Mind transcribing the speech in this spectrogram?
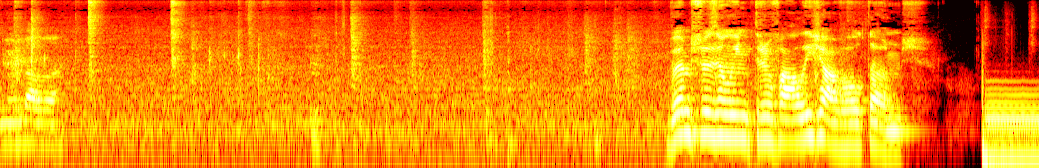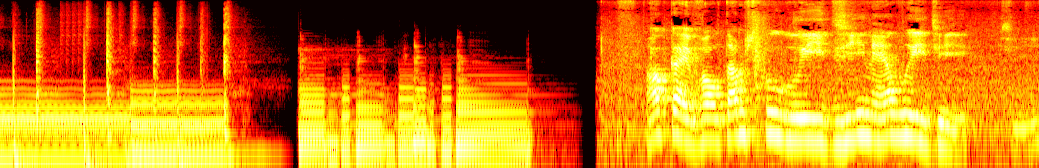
não dava. Vamos fazer um intervalo e já voltamos. Ok, voltamos com o Luigi, né Luigi? Sim.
